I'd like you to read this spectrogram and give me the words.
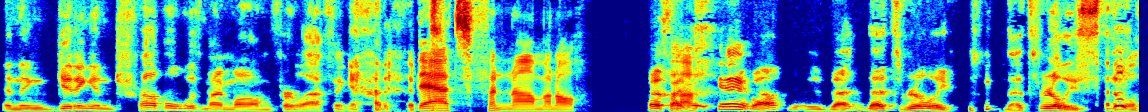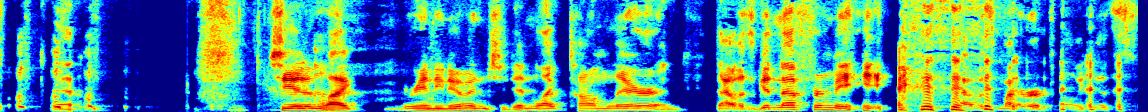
and then getting in trouble with my mom for laughing at it. that's phenomenal. I was like, okay, well, that that's really that's really settled. Yeah. She didn't like Randy Newman. She didn't like Tom Lehrer, and that was good enough for me. that was my rebellious.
